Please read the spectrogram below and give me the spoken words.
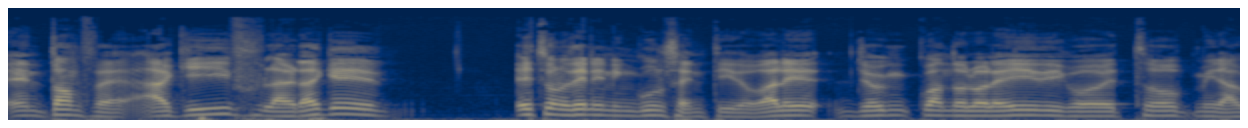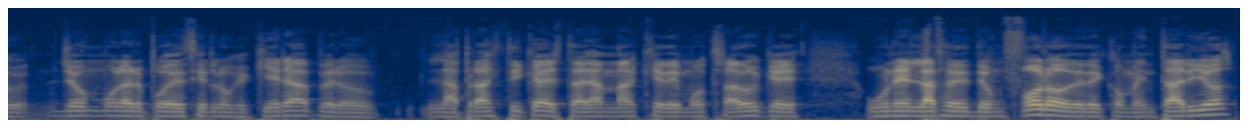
Entonces, aquí la verdad que esto no tiene ningún sentido, ¿vale? Yo cuando lo leí digo, esto, mira, John Muller puede decir lo que quiera, pero la práctica está ya más que demostrado que un enlace desde un foro de comentarios,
